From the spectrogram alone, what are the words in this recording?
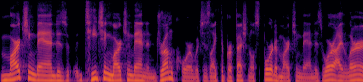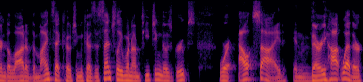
marching band is teaching marching band and drum corps, which is like the professional sport of marching band, is where I learned a lot of the mindset coaching because essentially when I'm teaching those groups, we're outside in very hot weather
